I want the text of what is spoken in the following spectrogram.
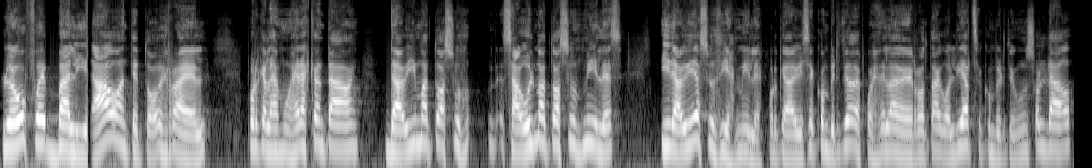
Luego fue validado ante todo Israel, porque las mujeres cantaban, David mató a sus, Saúl mató a sus miles, y David a sus diez miles, porque David se convirtió después de la derrota de Goliat, se convirtió en un soldado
